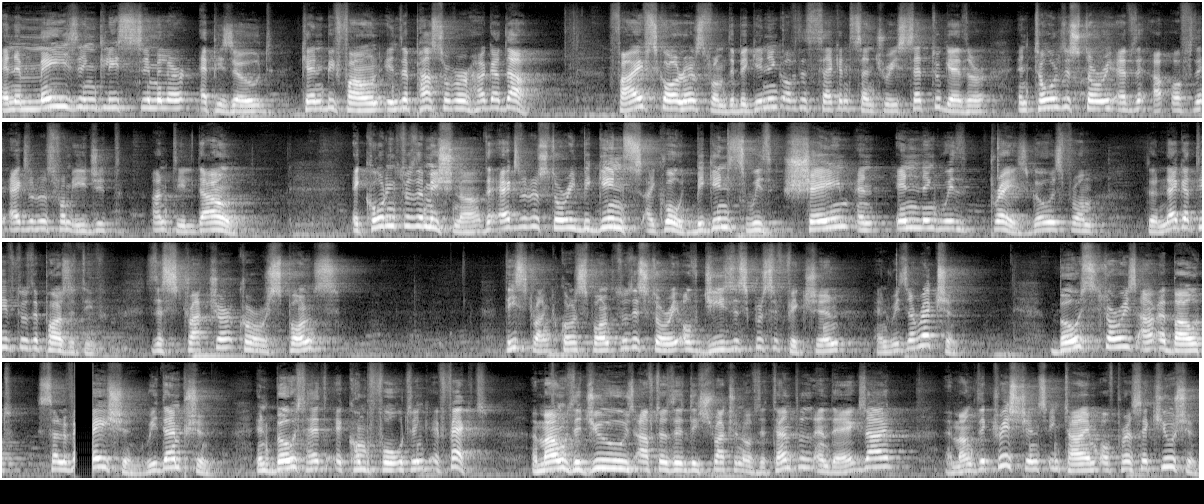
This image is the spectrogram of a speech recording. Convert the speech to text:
An amazingly similar episode can be found in the Passover Haggadah. Five scholars from the beginning of the second century sat together and told the story of the, of the Exodus from Egypt until dawn. According to the Mishnah, the Exodus story begins, I quote, begins with shame and ending with praise, goes from the negative to the positive. The structure corresponds this structure corresponds to the story of Jesus' crucifixion and resurrection. Both stories are about salvation, redemption, and both had a comforting effect. Among the Jews after the destruction of the temple and the exile, among the Christians in time of persecution.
